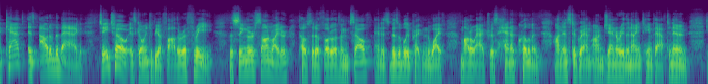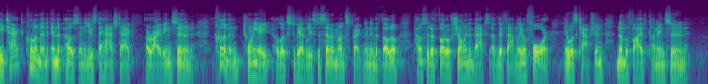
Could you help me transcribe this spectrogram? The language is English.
The cat is out of the bag. Jay Chou is going to be a father of three. The singer songwriter posted a photo of himself and his visibly pregnant wife, model actress Hannah Quinlivan, on Instagram on January the 19th afternoon. He tagged Quinlivan in the post and used the hashtag arriving soon. Quinlivan, 28, who looks to be at least seven months pregnant in the photo, posted a photo showing the backs of their family of four. It was captioned, Number 5 coming soon.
